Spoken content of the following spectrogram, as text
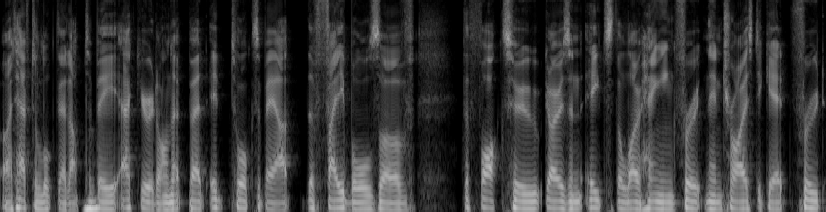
I'd have to look that up to be accurate on it, but it talks about the fables of the fox who goes and eats the low hanging fruit and then tries to get fruit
